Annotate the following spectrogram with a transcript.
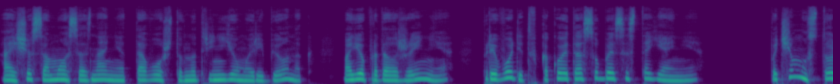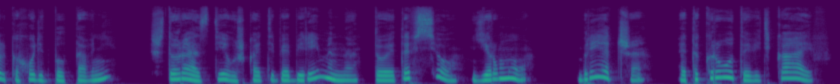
А еще само осознание того, что внутри нее мой ребенок, мое продолжение, приводит в какое-то особое состояние. Почему столько ходит болтовни что раз девушка от тебя беременна, то это все, ермо. Бред же. Это круто, ведь кайф.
